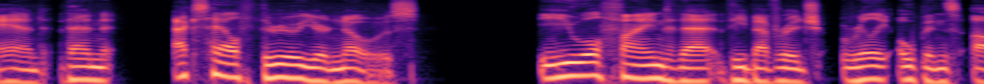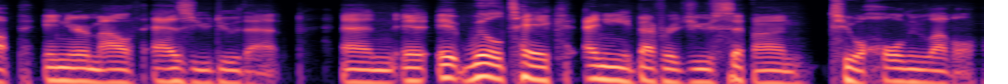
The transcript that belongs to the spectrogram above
and then exhale through your nose, you will find that the beverage really opens up in your mouth as you do that. And it, it will take any beverage you sip on to a whole new level.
